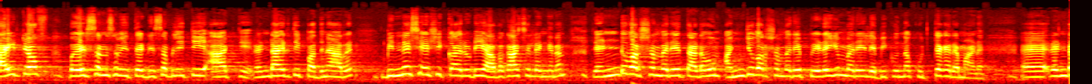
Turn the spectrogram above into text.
Right of persons with disability act രണ്ടായിരത്തി പതിനാറ് ഭിന്നശേഷിക്കാരുടെ അവകാശ ലംഘനം രണ്ട് വർഷം വരെ തടവും അഞ്ചു വർഷം വരെ പിഴയും വരെ ലഭിക്കുന്ന കുറ്റകരമാണ്. രണ്ട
